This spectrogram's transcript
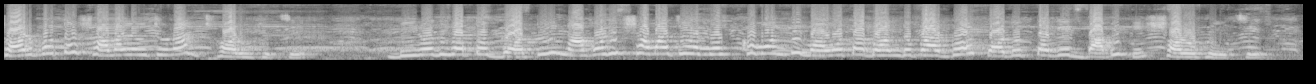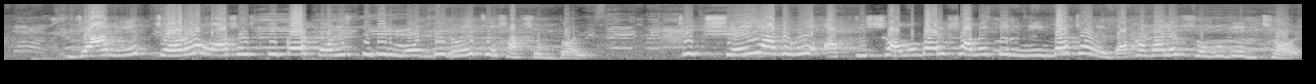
সর্বত সমালোচনার ঝড় উঠেছে। বিরোধীরা তো বটেই নাগরিক সমাজে মুখ্যমন্ত্রী মমতা বন্দ্যোপাধ্যায় পদত্যাগের দাবিতে সরব হয়েছে, যা নিয়ে চরম অস্বস্তিকর পরিস্থিতির মধ্যে রয়েছে শাসক দল। ঠিক সেই আবহে একটি সমবায় সমিতির নির্বাচনে দেখা গেল সবুজের ঝড়।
